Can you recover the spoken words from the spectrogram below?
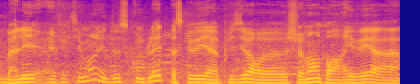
Bah, les- effectivement, les deux se complètent parce qu'il y a plusieurs euh, chemins pour arriver à.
